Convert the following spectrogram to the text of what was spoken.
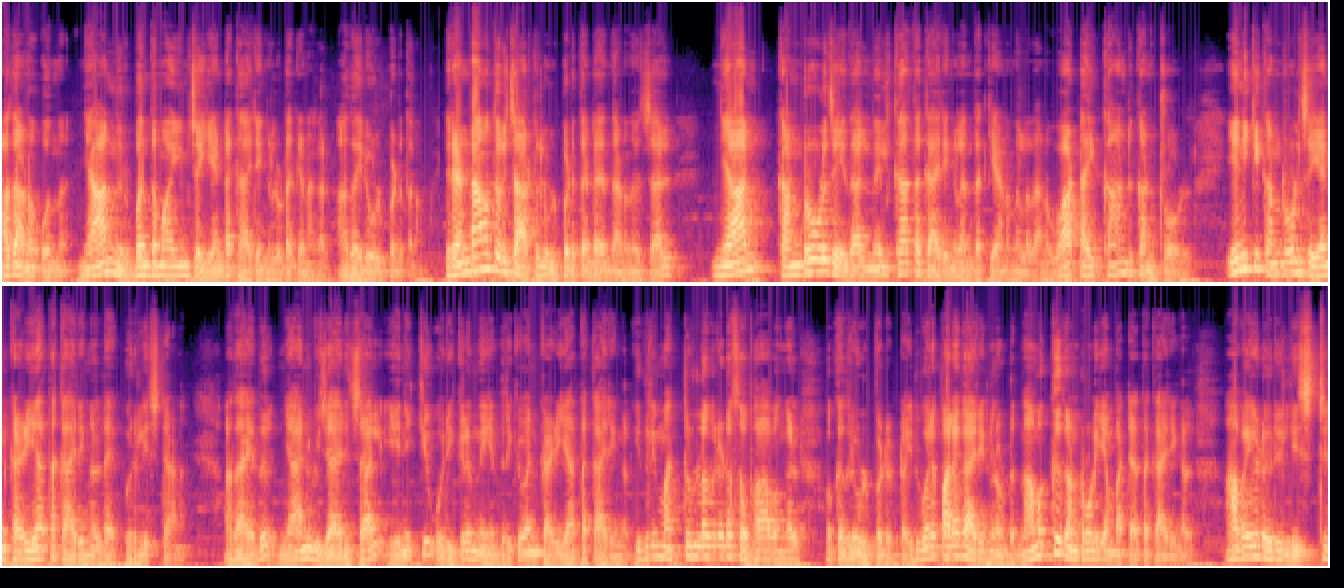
അതാണ് ഒന്ന്. ഞാൻ നിർബന്ധമായും ചെയ്യേണ്ട കാര്യങ്ങളുടെ ഗണങ്ങൾ. അതിൽ ഉൾപ്പെടുത്തണം. രണ്ടാമത്തെ ഒരു ചാർട്ടിൽ ഉൾപ്പെടുത്തേണ്ടത് എന്താണെന്ന് വെച്ചാൽ ഞാൻ കൺട്രോൾ ചെയ്താൽ നിൽക്കാത്ത കാര്യങ്ങൾ എന്തൊക്കെയാണെന്നുള്ളതാണ്. വാട്ട് ഐ കാണ്ട് കൺട്രോൾ എനിക്ക് കൺട്രോൾ ചെയ്യാൻ കഴിയാത്ത കാര്യങ്ങളുടെ ഒരു ലിസ്റ്റാണ് അതായത് ഞാൻ വിചാരിച്ചാൽ എനിക്ക് ഒരിക്കലും നിയന്ത്രിക്കുവാൻ കഴിയാത്ത കാര്യങ്ങൾ. ഇതിൽ മറ്റുള്ളവരുടെ സ്വഭാവങ്ങൾ ഒക്കെ ഇതിൽ ഉൾപ്പെട്ടിട്ടോ. ഇതുപോലെ പല കാര്യങ്ങളുണ്ട്. നമുക്ക് കൺട്രോൾ ചെയ്യാൻ പറ്റാത്ത കാര്യങ്ങൾ. അവയുടെ ഒരു ലിസ്റ്റ്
